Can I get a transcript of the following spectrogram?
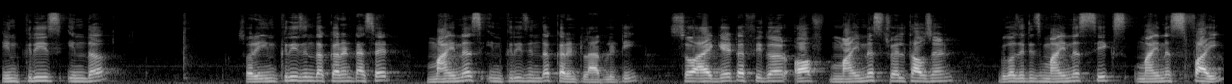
increase in the sorry increase in the current asset minus increase in the current liability. So, I get a figure of minus 12,000 because it is minus 6 minus 5.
